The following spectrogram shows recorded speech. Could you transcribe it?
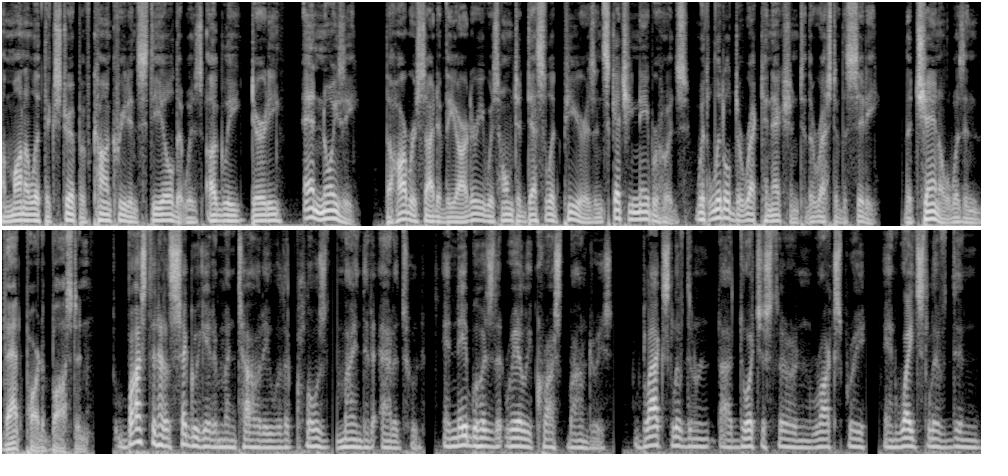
a monolithic strip of concrete and steel that was ugly, dirty, and noisy. The harbor side of the artery was home to desolate piers and sketchy neighborhoods with little direct connection to the rest of the city. The channel was in that part of Boston. Boston had a segregated mentality with a closed minded attitude and neighborhoods that rarely crossed boundaries. Blacks lived in uh, Dorchester and Roxbury, and whites lived in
